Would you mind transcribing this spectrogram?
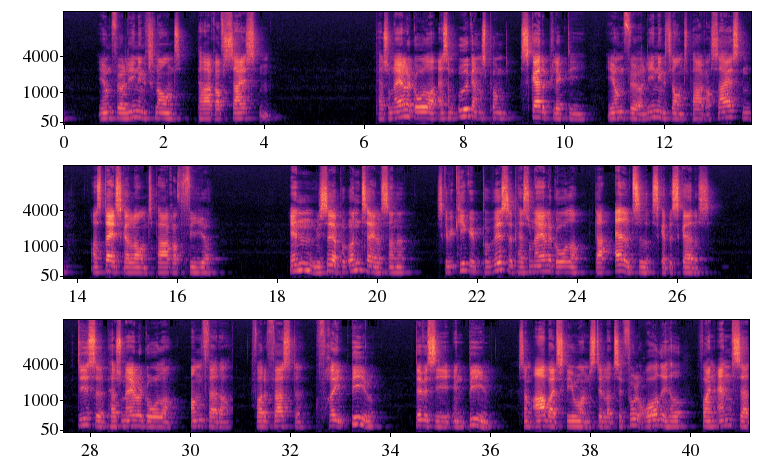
jævnfør ligningslovens paragraf 16. Personalegoder er som udgangspunkt skattepligtige, jævnfør ligningslovens paragraf 16 og statsskattelovens paragraf 4. Inden vi ser på undtagelserne, skal vi kigge på visse personalegoder, der altid skal beskattes. Disse personalegoder omfatter for det første fri bil, det vil sige en bil, som arbejdsgiveren stiller til fuld rådighed for en ansat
